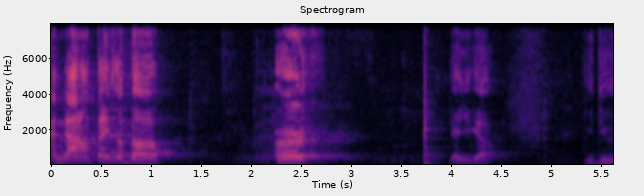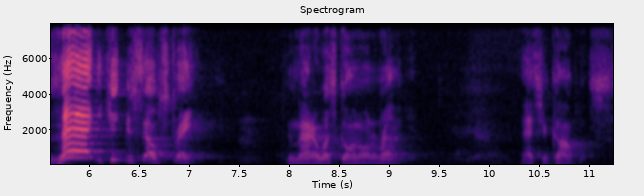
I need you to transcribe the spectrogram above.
and not on things of the earth. There you go. You do that, you keep yourself straight, no matter what's going on around you. That's your compass.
